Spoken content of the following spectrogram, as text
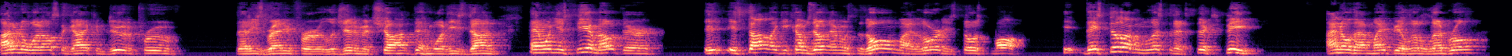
I don't know what else the guy can do to prove that he's ready for a legitimate shot than what he's done. And when you see him out there, it, it's not like he comes out and everyone says, "Oh my lord, he's so small." He, they still have him listed at six feet. I know that might be a little liberal,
